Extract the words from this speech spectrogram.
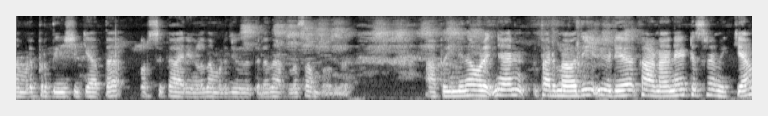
നമ്മൾ പ്രതീക്ഷിക്കാത്ത കുറച്ച് കാര്യങ്ങൾ നമ്മുടെ ജീവിതത്തിൽ നടന്ന സംഭവങ്ങൾ അപ്പോൾ ഇനി നമ്മൾ ഞാൻ പരമാവധി വീഡിയോ കാണാനായിട്ട് ശ്രമിക്കാം.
